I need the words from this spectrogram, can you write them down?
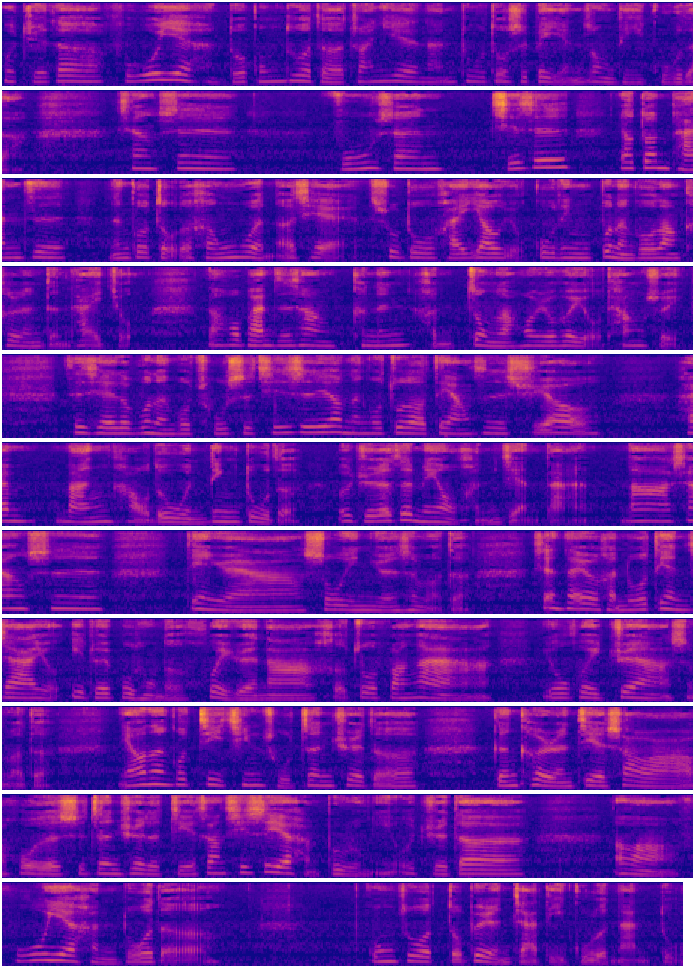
我觉得服务业很多工作的专业难度都是被严重低估的，像是服务生，其实要端盘子能够走得很稳，而且速度还要有固定，不能够让客人等太久。然后盘子上可能很重，然后又会有汤水，这些都不能够出事。其实要能够做到这样，是需要还蛮好的稳定度的。我觉得这没有很简单。那像是。店员啊，收银员什么的，现在有很多店家有一堆不同的会员啊、合作方案啊、优惠券啊什么的，你要能够记清楚、正确的跟客人介绍啊，或者是正确的结账，其实也很不容易。我觉得，啊，服务业很多的工作都被人家低估了难度。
